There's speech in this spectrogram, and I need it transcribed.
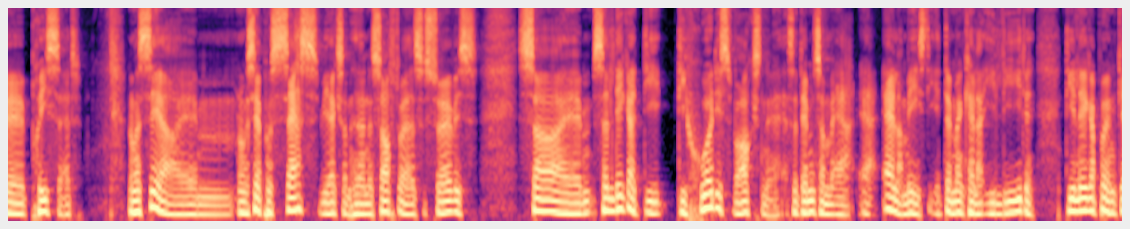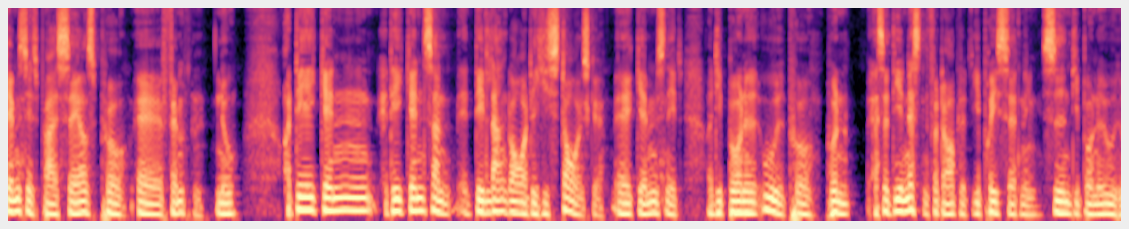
øh, prissat. Når man ser, øh, når man ser på SaaS-virksomhederne, software as a service, så, øh, så ligger de, de hurtigst voksne, altså dem, som er, er allermest, dem man kalder elite, de ligger på en gennemsnitsprice sales på øh, 15 nu. Og det er igen, det er igen sådan, det er langt over det historiske øh, gennemsnit, og de er bundet ud på, på en, altså de er næsten fordoblet i prissætning, siden de er bundet ud.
